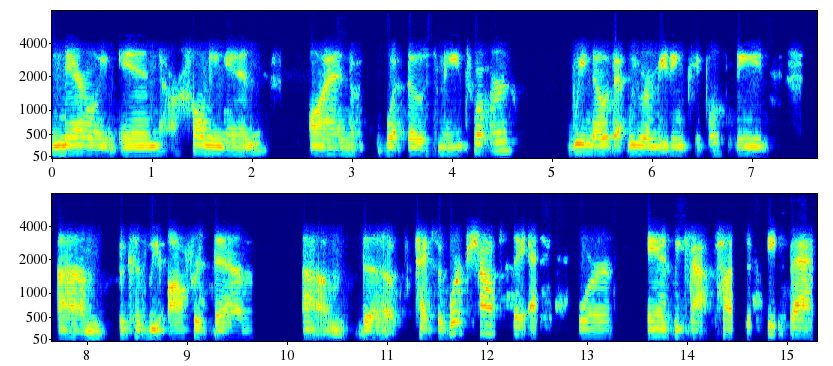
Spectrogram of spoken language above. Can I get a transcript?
narrowing in or honing in on what those needs were. We know that we were meeting people's needs um, because we offered them um, the types of workshops they asked for, and we got positive feedback.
